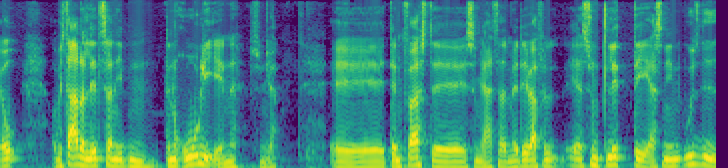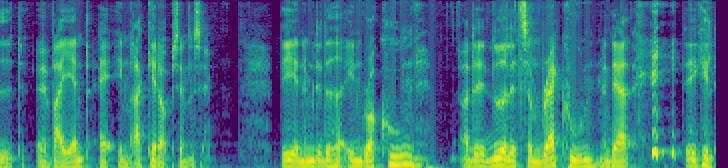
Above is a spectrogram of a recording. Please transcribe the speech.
Jo, og vi starter lidt sådan i den, den rolige ende, synes jeg. Øh, den første, som jeg har taget med, det er i hvert fald, jeg synes lidt, det er sådan en udvidet øh, variant af en raketopsendelse. Det er nemlig det, der hedder en raccoon, og det lyder lidt som raccoon, men det er, det er ikke helt.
